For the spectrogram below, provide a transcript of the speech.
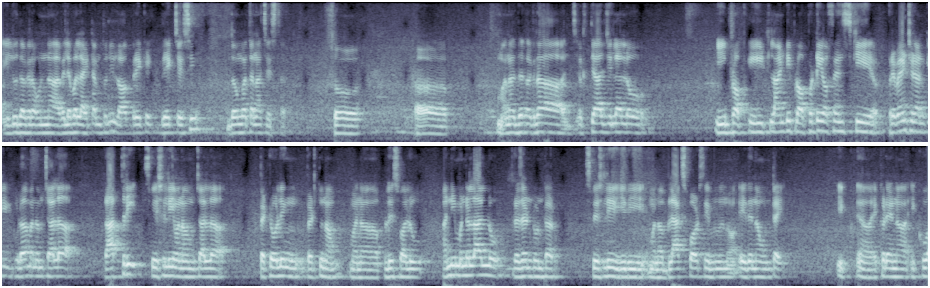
ఇల్లు దగ్గర ఉన్న అవైలబుల్ ఐటెంతో లాక్ బ్రేక్ బ్రేక్ చేసి దొంగతన చేస్తారు. సో మన దగ్గర జగిత్యాల జిల్లాలో ఈ ప్రాప్ ఇట్లాంటి ప్రాపర్టీ అఫెన్స్కి ప్రివెంట్ చేయడానికి కూడా మనం చాలా రాత్రి స్పెషలీ మనం చాలా పెట్రోలింగ్ పెడుతున్నాం. మన పోలీస్ వాళ్ళు అన్ని మండలాల్లో ప్రజెంట్ ఉంటారు. స్పెషలీ ఇది మన బ్లాక్ స్పాట్స్ ఏమైనా ఏదైనా ఉంటాయి. ఎక్కడైనా ఎక్కువ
